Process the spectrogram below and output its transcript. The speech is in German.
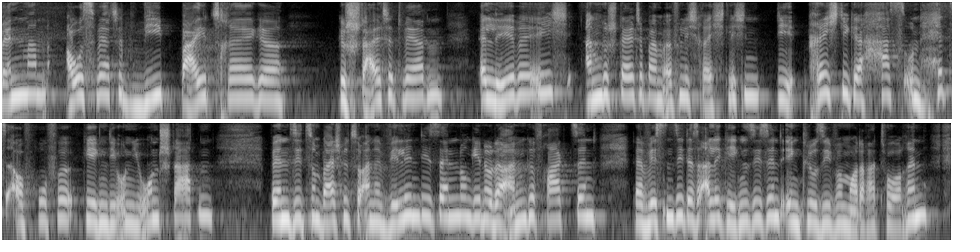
wenn man auswertet, wie Beiträge gestaltet werden, erlebe ich Angestellte beim öffentlich-rechtlichen, die richtige Hass- und Hetzaufrufe gegen die Union starten. Wenn Sie zum Beispiel zu Anne Will in die Sendung gehen oder angefragt sind, da wissen Sie, dass alle gegen Sie sind, inklusive Moderatorin.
